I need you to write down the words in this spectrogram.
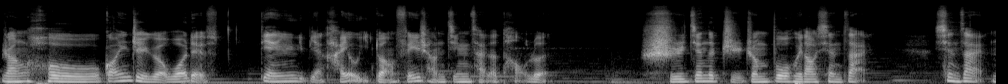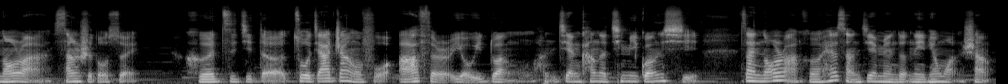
然后关于这个 What If 电影里边还有一段非常精彩的讨论。时间的指针拨回到现在，现在 Nora 三十多岁，和自己的作家丈夫 Arthur 有一段很健康的亲密关系。在 Nora 和 Hassan 见面的那天晚上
